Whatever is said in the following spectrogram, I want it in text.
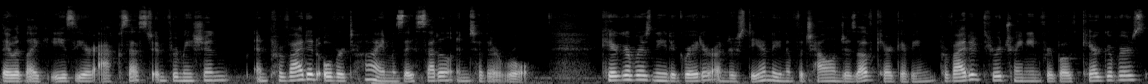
They would like easier access to information and provided over time as they settle into their role. Caregivers need a greater understanding of the challenges of caregiving, provided through training for both caregivers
